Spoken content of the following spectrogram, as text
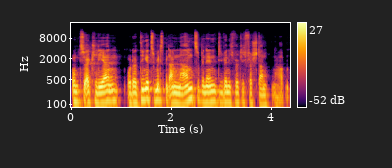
um zu erklären oder Dinge zumindest mit einem Namen zu benennen, die wir nicht wirklich verstanden haben.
